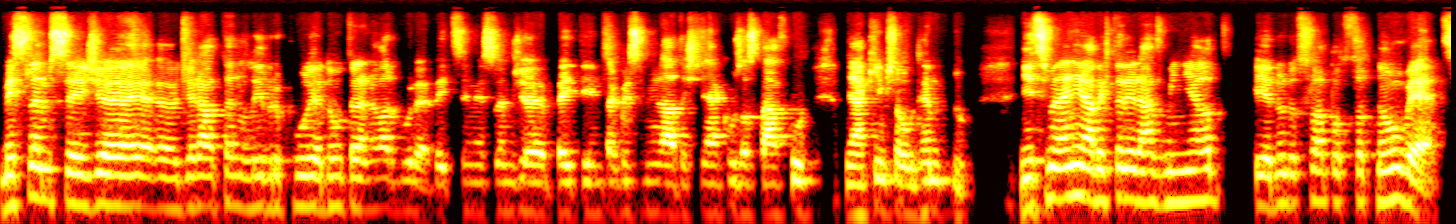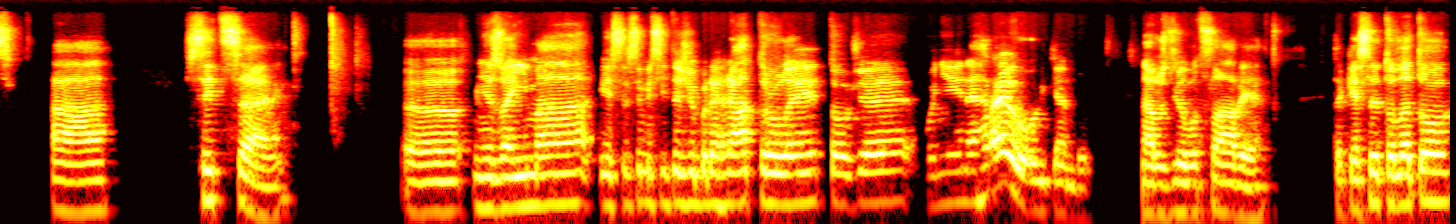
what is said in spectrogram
myslím si, že eh, Gerard ten Liverpool jednou trénovat bude. Byť si myslím, že být tým, tak by si měl dát ještě nějakou zastávku v nějakým Southamptonu. Nicméně já bych tady rád zmínil jednu docela podstatnou věc. A sice Uh, mě zajímá, jestli si myslíte, že bude hrát roli to, že oni nehrajou o víkendu, na rozdíl od Slávě. Tak jestli tohleto,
